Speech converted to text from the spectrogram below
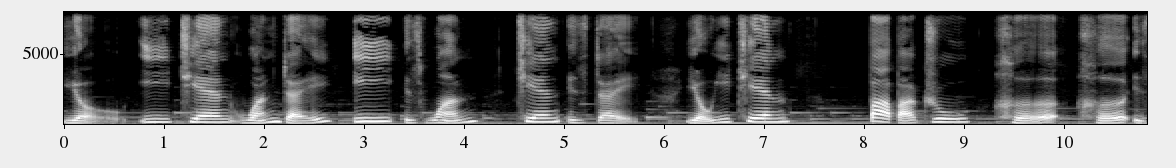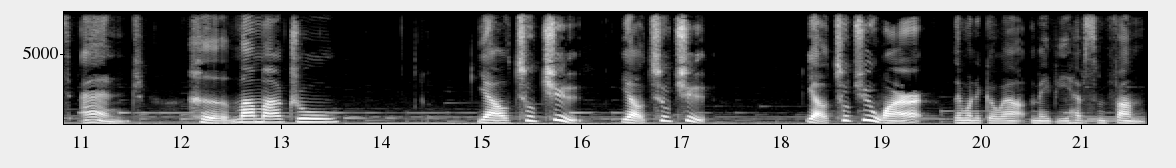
有一天, one day. 一 is one, 天 is day. 有一天，爸爸猪和和 is and 和妈妈猪要出去，要出去，要出去玩儿。They want to go out and maybe have some fun.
